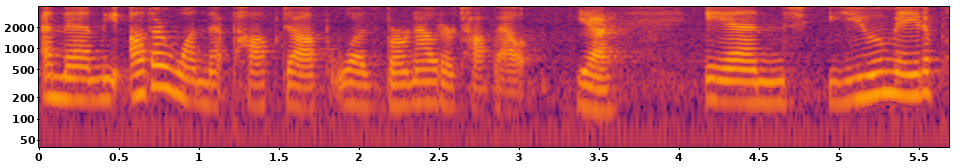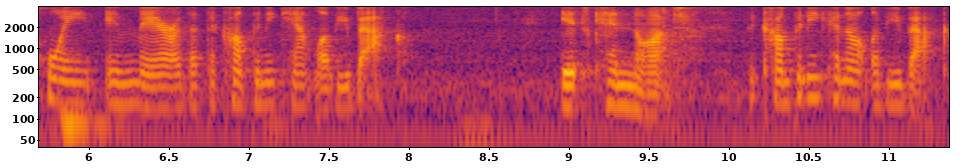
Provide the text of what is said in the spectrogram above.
And then the other one that popped up was Burnout or Top Out. yes, And you made a point in there that the company can't love you back. it cannot. The company cannot love you back.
